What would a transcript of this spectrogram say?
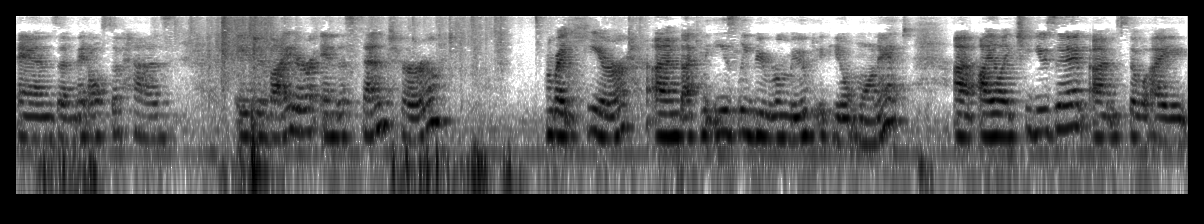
and um, it also has a divider in the center right here um, that can easily be removed if you don't want it. Uh, I like to use it, um, so I,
